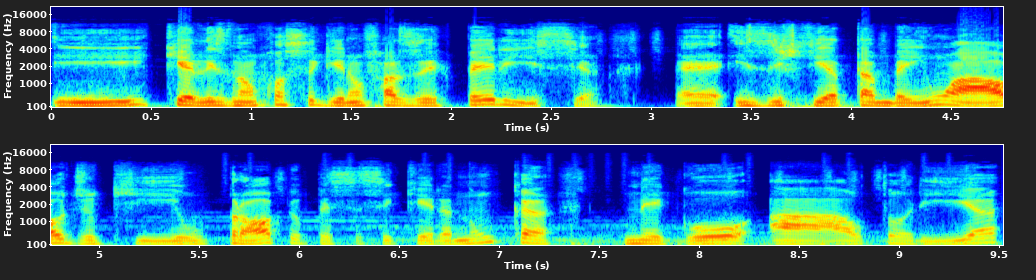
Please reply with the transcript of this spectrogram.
e que eles não conseguiram fazer perícia. É, existia também um áudio que o próprio PC Siqueira nunca negou a autoria,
